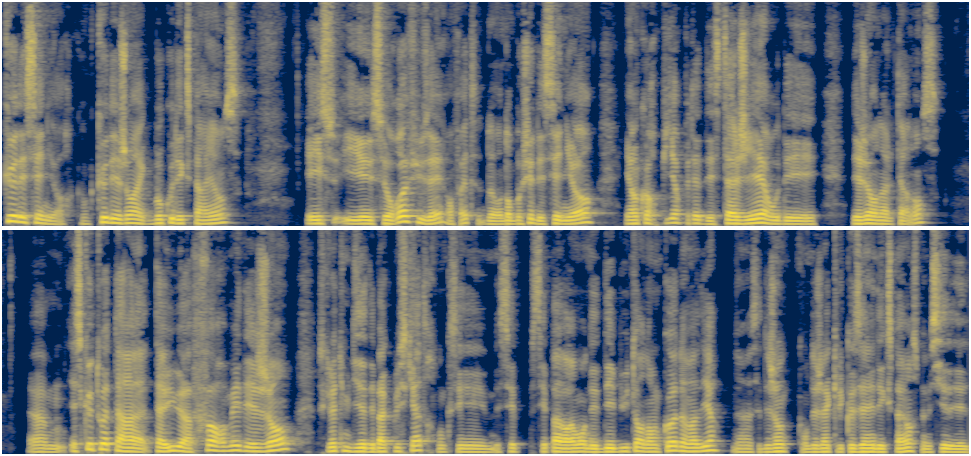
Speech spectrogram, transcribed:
que des seniors, donc que des gens avec beaucoup d'expérience. Et ils se, refusaient, en fait, d'embaucher des seniors, et encore pire, peut-être des stagiaires ou des, des gens en alternance. Euh, est-ce que toi, tu as, eu à former des gens? Parce que là, tu me disais des bacs plus 4, donc c'est pas vraiment des débutants dans le code, on va dire. Euh, c'est des gens qui ont déjà quelques années d'expérience, même a des,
